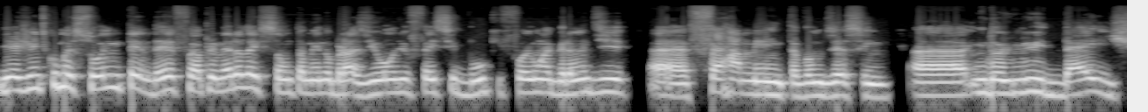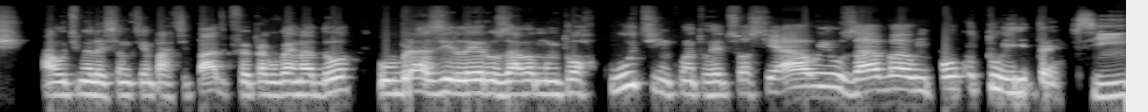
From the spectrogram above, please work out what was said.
e a gente começou a entender. Foi a primeira eleição também no Brasil onde o Facebook foi uma grande é, ferramenta, vamos dizer assim. É, em 2010 a última eleição que tinha participado, que foi para governador, o brasileiro usava muito Orkut enquanto rede social e usava um pouco Twitter. Sim.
